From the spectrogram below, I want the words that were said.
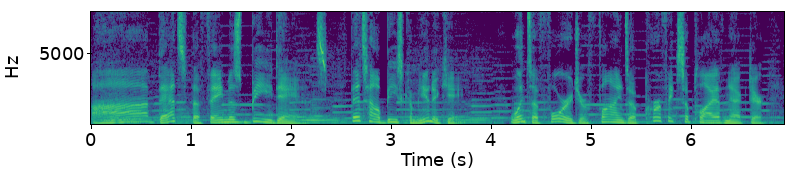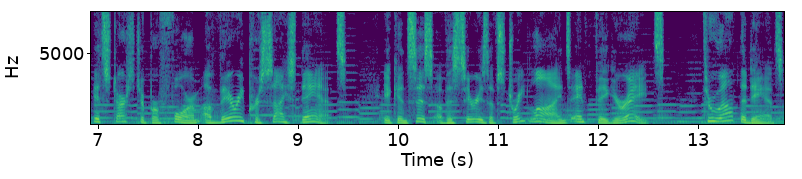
Ah, that's the famous bee dance. That's how bees communicate. Once a forager finds a perfect supply of nectar, it starts to perform a very precise dance. It consists of a series of straight lines and figure eights. Throughout the dance,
